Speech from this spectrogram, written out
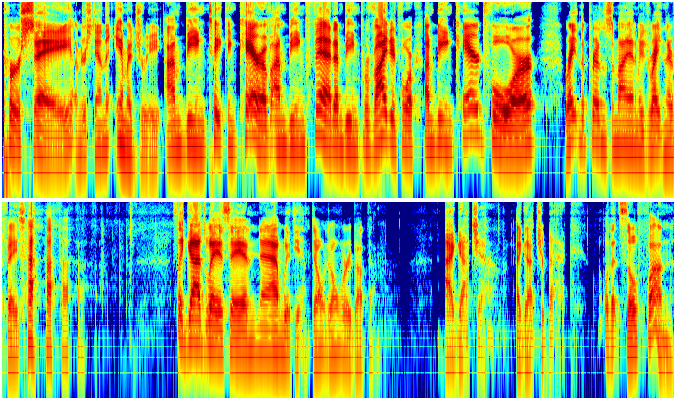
per se. Understand the imagery. I'm being taken care of. I'm being fed. I'm being provided for. I'm being cared for right in the presence of my enemies, right in their face. it's like God's way of saying, "Nah, I'm with you. Don't don't worry about them. I got you. I got your back." Oh, that's so fun.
